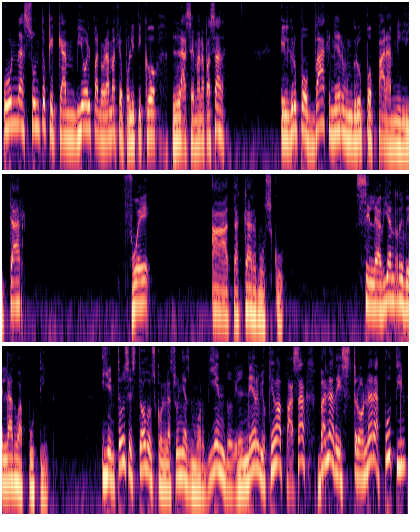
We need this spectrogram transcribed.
un asunto que cambió el panorama geopolítico la semana pasada. El grupo Wagner, un grupo paramilitar, fue a atacar Moscú. Se le habían revelado a Putin. Y entonces todos con las uñas mordiendo, el nervio, ¿qué va a pasar? Van a destronar a Putin,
